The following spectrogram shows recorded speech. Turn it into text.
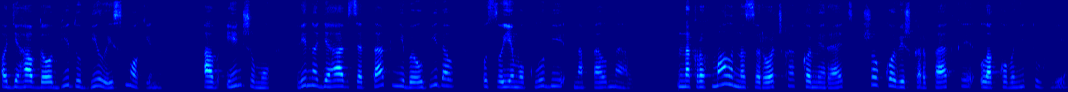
одягав до обіду білий смокінг, а в іншому він одягався так, ніби обідав у своєму клубі на Пел-Мел. Накрохмалена сорочка, комірець, шовкові шкарпетки, лаковані туфлі.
